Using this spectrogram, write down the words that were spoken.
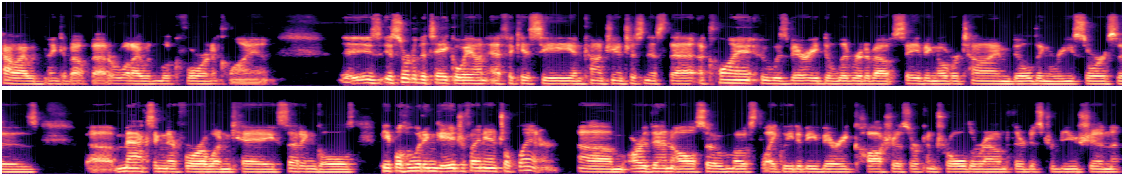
how I would think about that, or what I would look for in a client, is is sort of the takeaway on efficacy and conscientiousness that a client who was very deliberate about saving over time, building resources, uh, maxing their 401k, setting goals, people who would engage a financial planner um, are then also most likely to be very cautious or controlled around their distribution.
